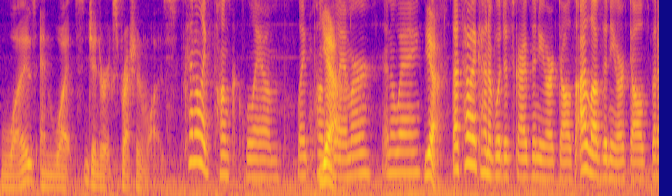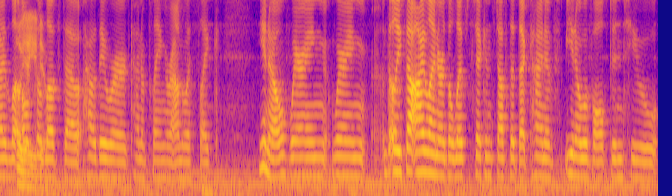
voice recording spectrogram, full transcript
was and what gender expression was. It's kind of like punk glam, like punk Yeah. glamour in a way. Yeah, That's how I kind of would describe the New York Dolls. I love the New York Dolls, but I lo- Oh, yeah, also love the how they were kind of playing around with like, you know, wearing wearing like the eyeliner, the lipstick, and stuff that that kind of you know evolved into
